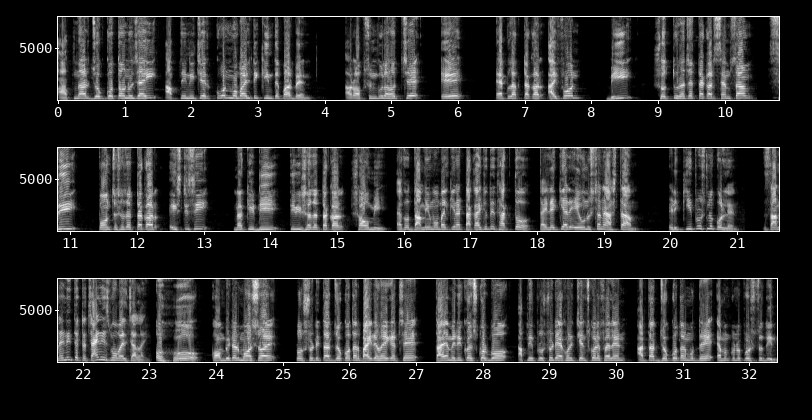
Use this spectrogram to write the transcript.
আপনার যোগ্যতা অনুযায়ী আপনি নিচের কোন মোবাইলটি কিনতে পারবেন? আর অপশনগুলো হচ্ছে এ এক লাখ টাকার আইফোন বি সত্তর হাজার টাকার স্যামসাং সি পঞ্চাশ হাজার টাকার এইচটিসি নাকি ডি তিরিশ হাজার টাকার শাওমি এত দামি মোবাইল কেনার টাকায় যদি থাকতো তাইলে কি আর এই অনুষ্ঠানে আসতাম? এটি কি প্রশ্ন করলেন? জানেনই তো একটা চাইনিজ মোবাইল চালাই। ওহো কম্পিউটার মহাশয় প্রশ্নটি তার যোগ্যতার বাইরে হয়ে গেছে তাই আমি রিকোয়েস্ট করব আপনি প্রশ্নটি এখনই চেঞ্জ করে ফেলেন আর তার যোগ্যতার মধ্যে এমন কোনো প্রশ্ন দিন।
